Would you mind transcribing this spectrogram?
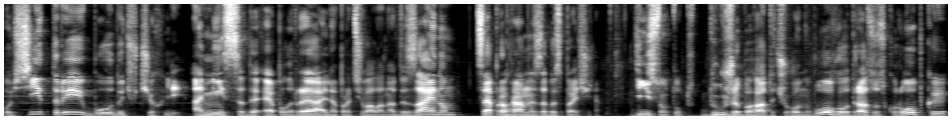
Усі три будуть в чохлі. А місце, де Apple реально працювала над дизайном, це програмне забезпечення. Дійсно, тут дуже багато чого нового, одразу з коробки.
